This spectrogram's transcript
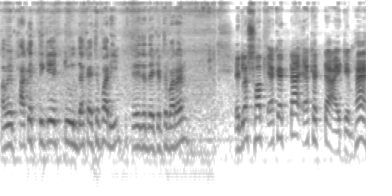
আমি ফাঁকের থেকে একটু দেখাইতে পারি, এই যে দেখাতে পারেন। এগুলো সব এক একটা এক একটা আইটেম হ্যাঁ?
